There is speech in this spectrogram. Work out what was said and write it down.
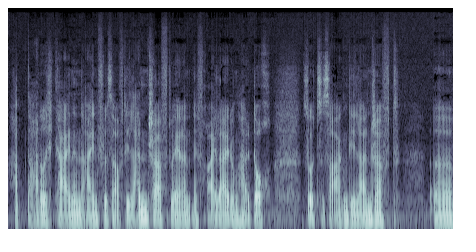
habe dadurch keinen Einfluss auf die Landschaft, während eine Freileitung halt doch sozusagen die Landschaft äh,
